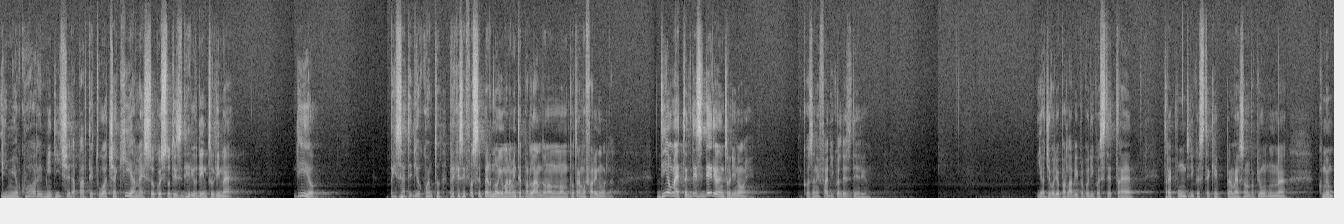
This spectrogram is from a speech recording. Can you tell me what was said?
Il mio cuore mi dice da parte tua, cioè chi ha messo questo desiderio dentro di me? Dio. Pensate Dio quanto... Perché se fosse per noi, umanamente parlando, non, non potremmo fare nulla. Dio mette il desiderio dentro di noi. Cosa ne fai di quel desiderio? Io oggi voglio parlarvi proprio di questi tre, tre, punti, di queste che per me sono proprio un, come un,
